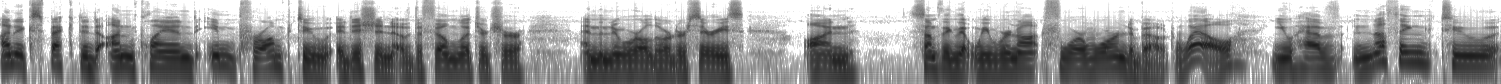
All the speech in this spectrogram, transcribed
unexpected, unplanned, impromptu edition of the Film Literature and the New World Order series on something that we were not forewarned about? Well, you have nothing to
